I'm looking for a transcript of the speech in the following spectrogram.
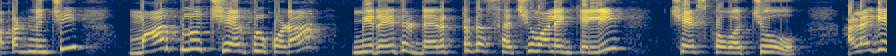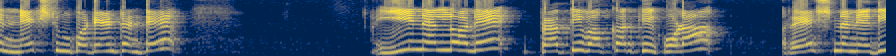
ఒకటి నుంచి మార్పులు చేర్పులు కూడా మీరైతే డైరెక్ట్గా సచివాలయంకి వెళ్ళి చేసుకోవచ్చు. అలాగే నెక్స్ట్ ఇంకోటి ఏంటంటే ఈ నెలలోనే ప్రతి ఒక్కరికి కూడా రేషన్ అనేది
